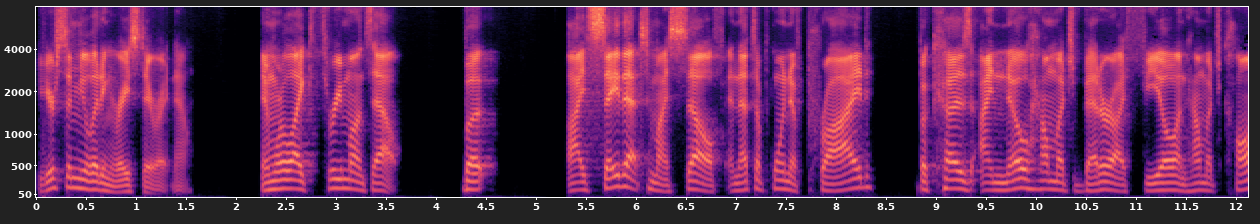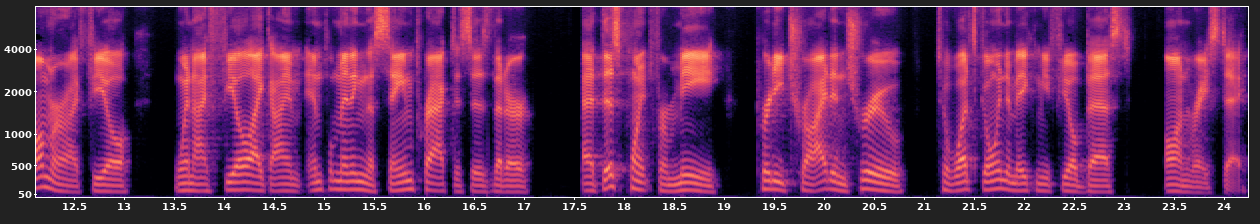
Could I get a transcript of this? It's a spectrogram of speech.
you're simulating race day right now. And we're like three months out. But I say that to myself, and that's a point of pride because I know how much better I feel and how much calmer I feel when I feel like I'm implementing the same practices that are at this point for me pretty tried and true to what's going to make me feel best on race day.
